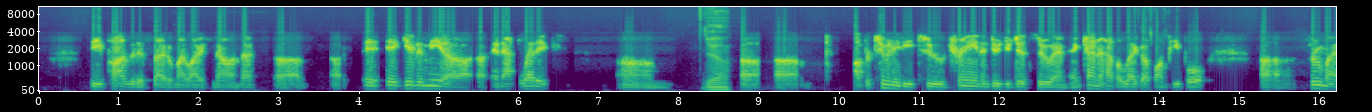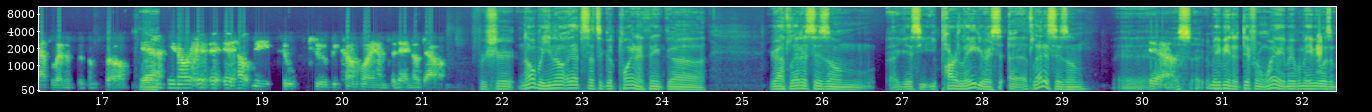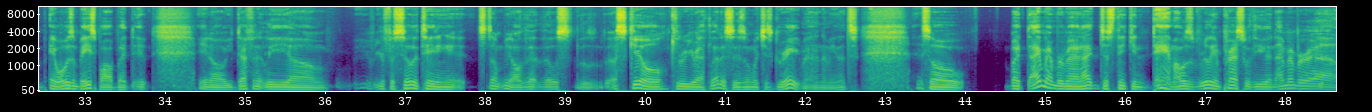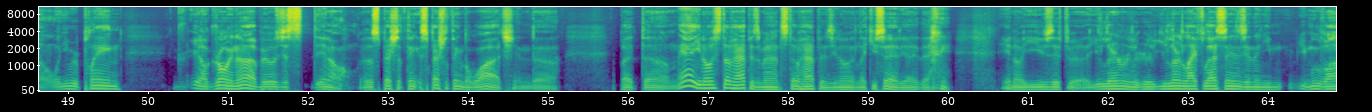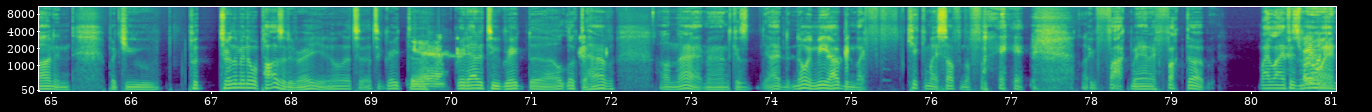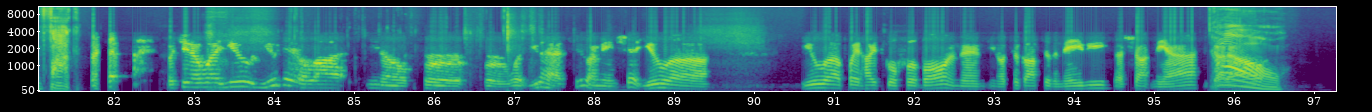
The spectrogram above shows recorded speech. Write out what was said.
the positive side of my life now. And that's, uh, uh, it, it given me a, a, an athletic, um, Yeah, uh, um, opportunity to train and do jujitsu and, and kind of have a leg up on people, uh, through my athleticism. So yeah, you know, it, it, it helped me to, to become who I am today, no doubt. for sure. No, but you know that's that's a good point. I think uh, your athleticism. I guess you, you parlayed your uh, athleticism. Uh, Yeah. maybe in a different way. Maybe maybe it wasn't it wasn't baseball, but it, you know, you definitely um, you're facilitating it, some you know th- those a skill through your athleticism, which is great, man. I mean, that's so. But I remember, man, I just thinking, damn, I was really impressed with you. And I remember uh, when you were playing, you know, growing up, it was just, you know, a special thing, a special thing to watch. And, uh, but um, yeah, you know, stuff happens, man. Stuff happens, you know. And like you said, yeah, you know, you use it, uh, you learn, you learn life lessons, and then you you move on, and but you turn them into a positive, right? You know, that's a, that's a great, uh, Yeah. great attitude, great uh, outlook to have on that, man. Because knowing me, I've been like kicking myself in the face, like fuck, man, I fucked up. My life is ruined. Fuck. But you know what? You you did a lot, you know, for for what you had too. I mean, shit, you uh you uh played high school football and then, you know, took off to the Navy, got shot in the ass, got out Oh,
